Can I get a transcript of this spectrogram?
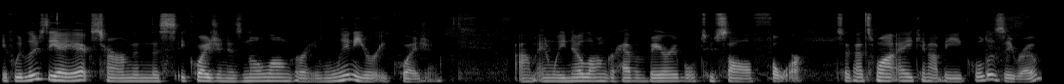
If we lose the ax term, then this equation is no longer a linear equation, um, and we no longer have a variable to solve for. So that's why a cannot be equal to 0.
